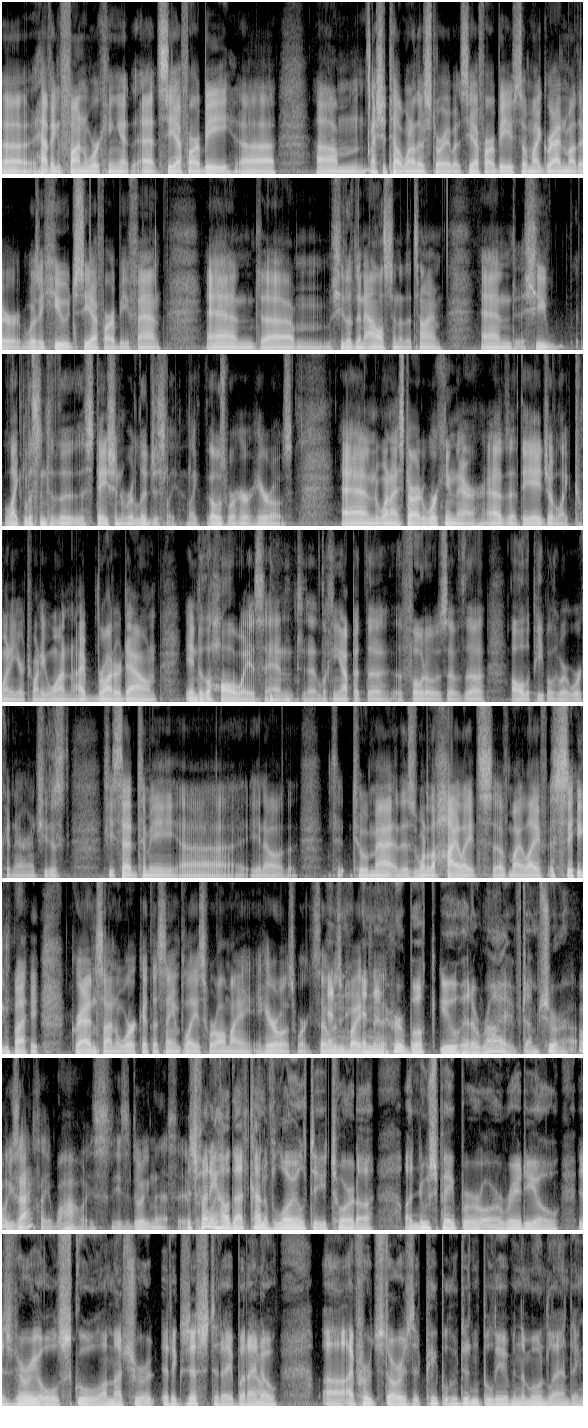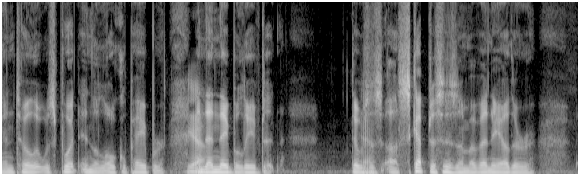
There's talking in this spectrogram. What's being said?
uh, having fun working at, at CFRB, uh, um, I should tell one other story about CFRB. So my grandmother was a huge CFRB fan, and um, she lived in Alliston at the time, and she like listened to the, station religiously. Like those were her heroes. And when I started working there at, at the age of like 20 or 21, I brought her down into the hallways and uh, looking up at the, the photos of the all the people who are working there. And she just she said to me, uh, you know, the, to, to imagine this is one of the highlights of my life is seeing my grandson work at the same place where all my heroes worked. So it was And, quite. and in uh, her book, you had arrived, I'm sure. oh, exactly! Wow, he's he's doing this. It's funny how that kind of loyalty toward a, a newspaper or a radio is very old school. I'm not sure it, it exists today, but I know uh, I've heard stories that people who didn't believe in the moon landing until it was put in the local paper, Yeah. and then they believed it. There was a s- a, skepticism of any other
